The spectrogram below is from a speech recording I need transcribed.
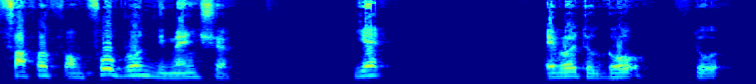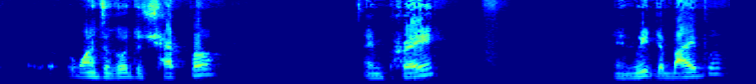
suffer from full-blown dementia, yet able to go to want to go to chapel and pray and read the Bible.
